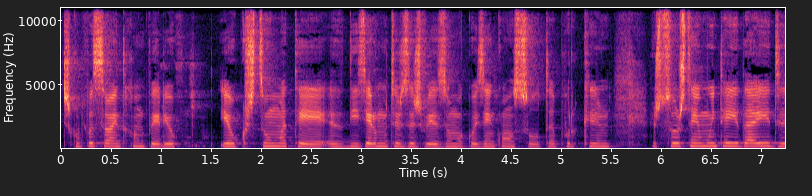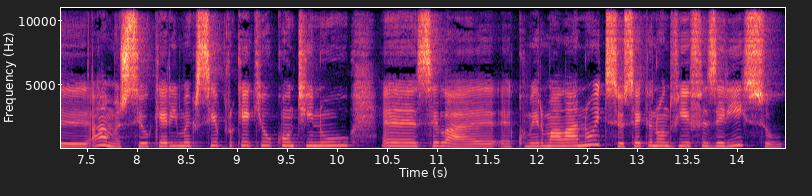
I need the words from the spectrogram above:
desculpa só interromper, eu eu costumo até dizer muitas das vezes uma coisa em consulta, porque as pessoas têm muita ideia de ah, mas se eu quero emagrecer, porque é que eu continuo, sei lá, a comer mal à noite? Se eu sei que eu não devia fazer isso.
